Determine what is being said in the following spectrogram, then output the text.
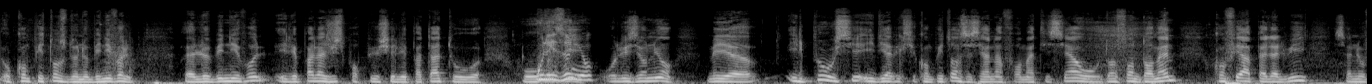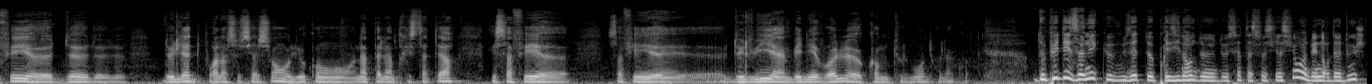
aux compétences de nos bénévoles. Euh, le bénévole, il n'est pas là juste pour piocher les patates ou, Ou les oignons. ou les oignons, mais euh, il peut aussi aider avec ses compétences. C'est un informaticien ou dans son domaine qu'on fait appel à lui. Ça nous fait euh, de, de, de, de l'aide pour l'association au lieu qu'on appelle un prestataire. Et ça fait, euh, ça fait de lui un bénévole comme tout le monde. Voilà, quoi. Depuis des années que vous êtes président de, de cette association, Abdenor Dadouche,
